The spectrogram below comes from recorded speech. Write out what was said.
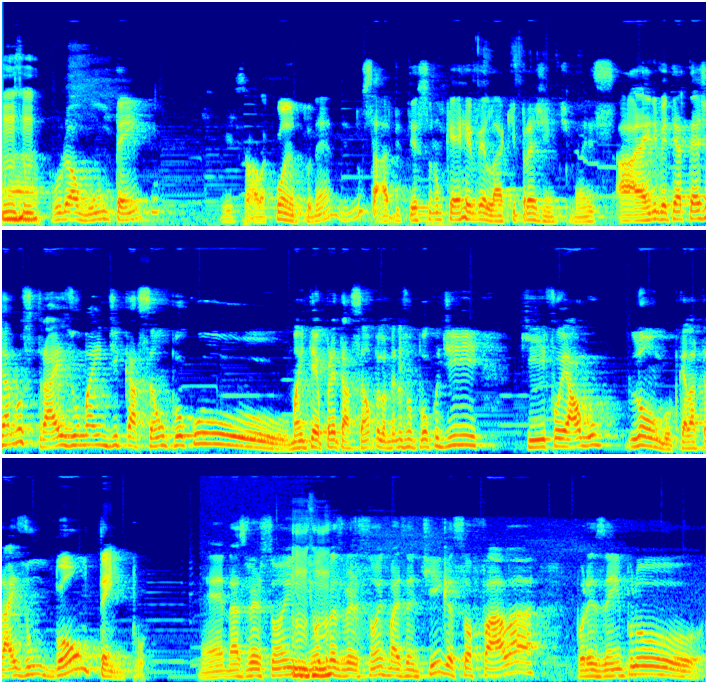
Uhum. Ah, por algum tempo, e fala quanto, né? Não sabe, o texto não quer revelar aqui pra gente, mas a NVT até já nos traz uma indicação um pouco, uma interpretação, pelo menos um pouco de que foi algo longo, porque ela traz um bom tempo. Né? Nas versões, em Uhum. outras versões mais antigas, só fala, por exemplo,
